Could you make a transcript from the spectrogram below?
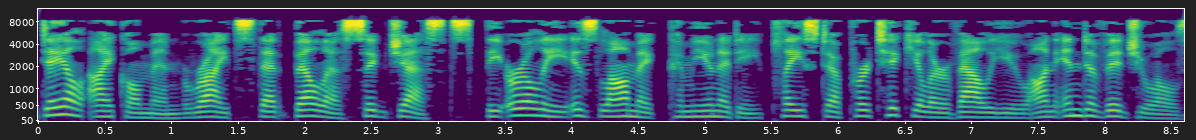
Dale Eickelman writes that Bellah suggests, the early Islamic community placed a particular value on individuals,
